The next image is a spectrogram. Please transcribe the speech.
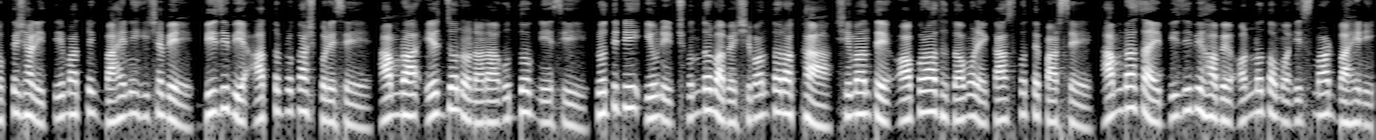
শক্তিশালী ত্রিমাত্রিক বাহিনী হিসেবে বিজিবি আত্মপ্রকাশ করেছে। আমরা এর জন্য নানা উদ্যোগ নিয়েছি। প্রতিটি ইউনিট সুন্দরভাবে সীমান্ত রক্ষা, সীমান্তে অপরাধ দমনে কাজ করতে পারছে। আমরা চাই বিজিবি হবে অন্যতম স্মার্ট বাহিনী।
